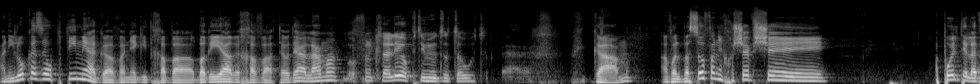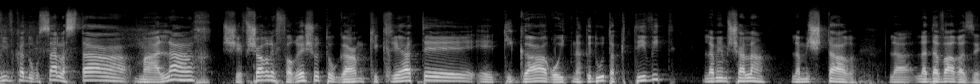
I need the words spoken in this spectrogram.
אני לא כזה אופטימי אגב, אני אגיד לך בראייה הרחבה, אתה יודע למה? באופן כללי אופטימיות זו טעות. גם, אבל בסוף אני חושב שהפועל תל אביב כדורסל עשתה מהלך שאפשר לפרש אותו גם כקריאת אה, אה, תיגר או התנגדות אקטיבית לממשלה, למשטר, לדבר הזה.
